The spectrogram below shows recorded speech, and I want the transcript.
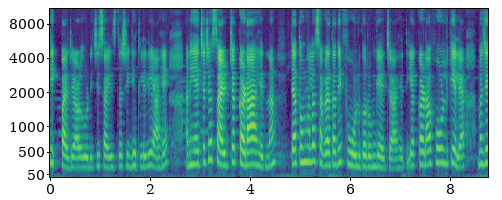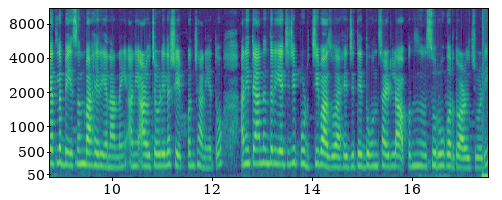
थिक पाहिजे आळूवडीची साईज तशी घेतलेली आहे. आणि याच्या ज्या साईडच्या कडा आहेत ना त्या तुम्हाला सगळ्यात आधी फोल्ड करून घ्यायच्या आहेत. या कडा फोल्ड केल्या म्हणजे यातलं बेसन बाहेर येणार नाही आणि आळूच्या शेप पण छान येतो. आणि त्यानंतर याची जी पुढची बाजू आहे जिथे दोन साईडला आपण सुरू करतो आळूची वडी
